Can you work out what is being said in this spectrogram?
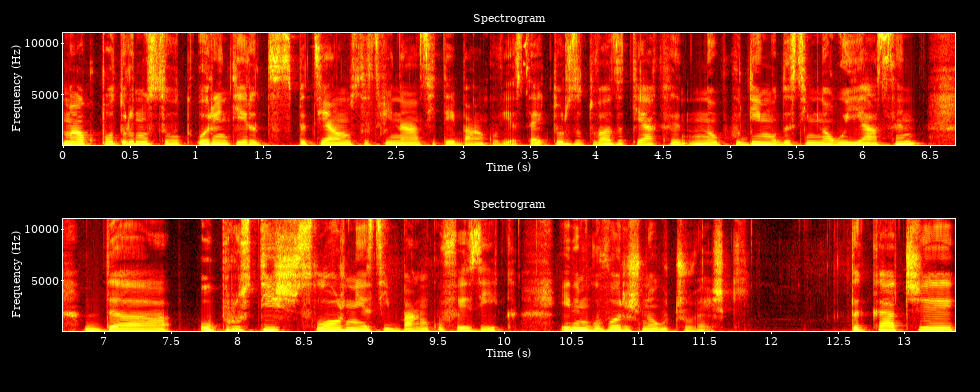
Малко по-трудно се ориентират специално с финансите и банковия сектор, затова за тях е необходимо да си много ясен, да опростиш сложния си банков език и да им говориш много човешки. Така че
